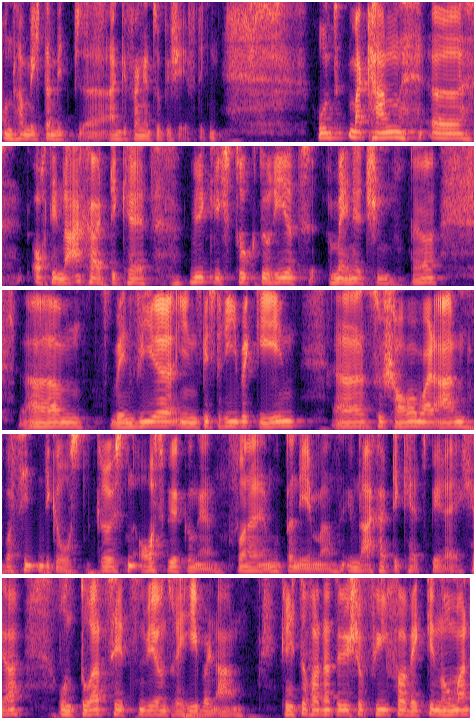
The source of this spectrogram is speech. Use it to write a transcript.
und habe mich damit angefangen zu beschäftigen. Und man kann äh, auch die Nachhaltigkeit wirklich strukturiert managen. Ja. Ähm, wenn wir in Betriebe gehen, äh, so schauen wir mal an, was sind denn die größten, größten Auswirkungen von einem Unternehmer im Nachhaltigkeitsbereich. Ja? Und dort setzen wir unsere Hebeln an. Christoph hat natürlich schon viel vorweggenommen,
